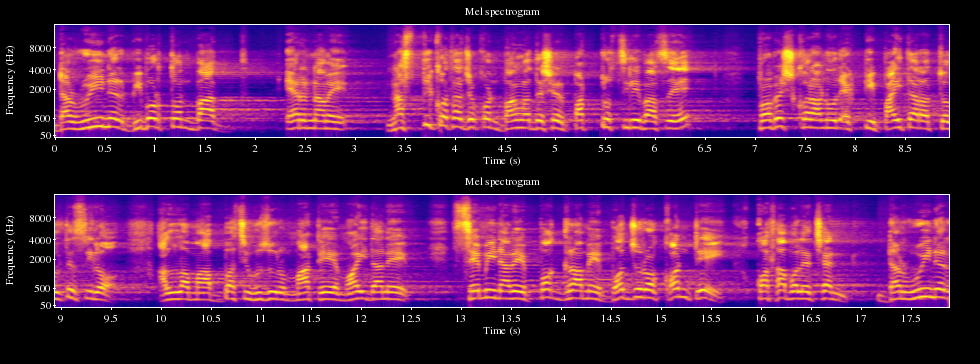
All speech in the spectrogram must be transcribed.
ডারউইনের বিবর্তনবাদ, এর নামে নাস্তিকতা যখন বাংলাদেশের পাঠ্য সিলেবাসে প্রবেশ করানোর একটি পাইতারা চলতেছিল। আল্লামা আব্বাসী হুজুর মাঠে, ময়দানে, সেমিনারে, প্রোগ্রামে বজ্র কণ্ঠে কথা বলেছেন। ডারউইনের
